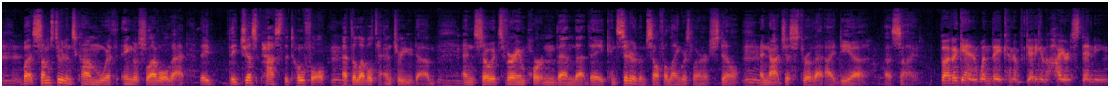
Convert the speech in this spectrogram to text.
mm-hmm. but some students come with English level that they they just passed the TOEFL at the level to enter UW, and so it's very important then that they consider themselves a language learner still, and not just throw that idea aside. But again, when they kind of getting in the higher standing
